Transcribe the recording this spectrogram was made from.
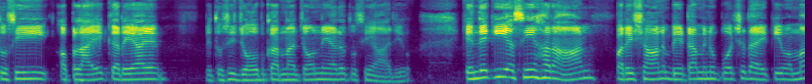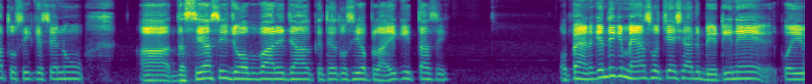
ਤੁਸੀਂ ਅਪਲਾਈ ਕਰਿਆ ਹੈ, ਵੀ ਤੁਸੀਂ ਜੌਬ ਕਰਨਾ ਚਾਹੁੰਦੇ ਆ ਤਾਂ ਤੁਸੀਂ ਆ ਜਿਓ। ਕਹਿੰਦੇ ਕਿ ਅਸੀਂ ਹੈਰਾਨ, ਪਰੇਸ਼ਾਨ ਬੇਟਾ ਮੈਨੂੰ ਪੁੱਛਦਾ ਹੈ ਕਿ ਮੰਮਾ ਤੁਸੀਂ ਕਿਸੇ ਨੂੰ ਦੱਸਿਆ ਸੀ ਜੌਬ ਬਾਰੇ ਜਾਂ ਕਿਤੇ ਤੁਸੀਂ ਅਪਲਾਈ ਕੀਤਾ ਸੀ? ਉਹ ਭੈਣ ਕਹਿੰਦੀ ਕਿ ਮੈਂ ਸੋਚਿਆ ਸ਼ਾਇਦ ਬੇਟੀ ਨੇ ਕੋਈ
